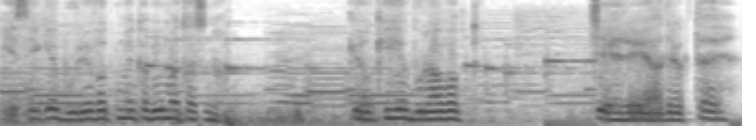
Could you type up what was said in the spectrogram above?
किसी के बुरे वक्त में कभी मत हंसना, क्योंकि ये बुरा वक्त चेहरे याद रखता है।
